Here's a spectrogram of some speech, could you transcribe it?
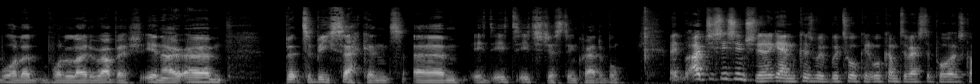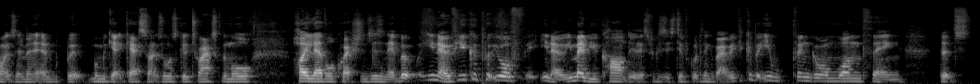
what a what a load of rubbish, you know. Um, but to be second, um, it, it it's just incredible. I just it's interesting again because we're, we're talking. We'll come to Vesta Paul's comments in a minute, and but when we get guests on, it's always good to ask them more high level questions, isn't it? But you know, if you could put your, you know, maybe you can't do this because it's difficult to think about. But if you could put your finger on one thing that's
